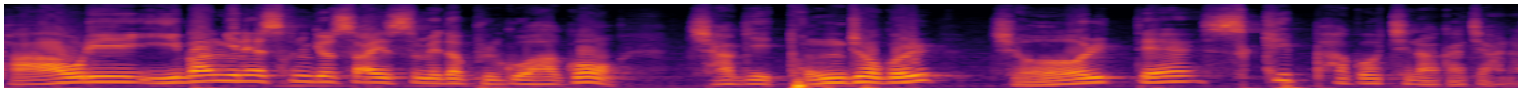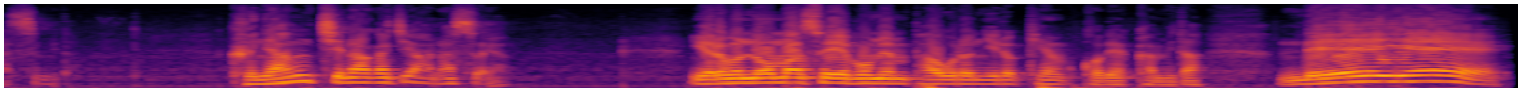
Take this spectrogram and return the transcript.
바울이 이방인의 선교사였음에도 불구하고 자기 동족을 절대 skip하고 지나가지 않았습니다. 그냥 지나가지 않았어요. 여러분 로마서에 보면 바울은 이렇게 고백합니다. 내의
